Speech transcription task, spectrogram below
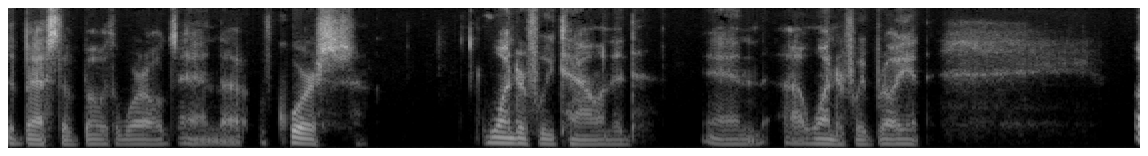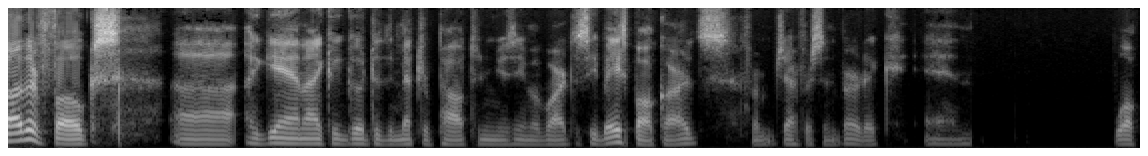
the best of both worlds, and uh, of course, wonderfully talented and uh, wonderfully brilliant. Other folks, uh, again, I could go to the Metropolitan Museum of Art to see baseball cards from Jefferson Burdick and walk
